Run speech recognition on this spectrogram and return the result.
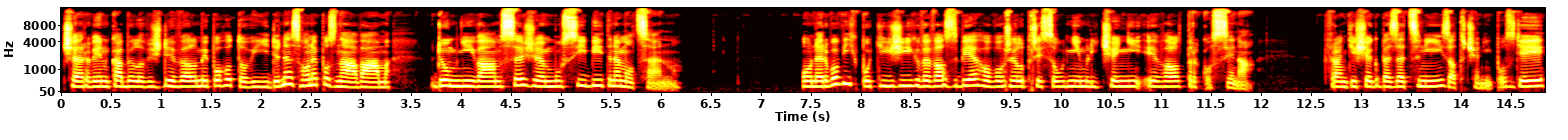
Červinka byl vždy velmi pohotový, dnes ho nepoznávám, domnívám se, že musí být nemocen. O nervových potížích ve vazbě hovořil při soudním líčení i Walter Kosina. František Bezecný, zatčený později,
